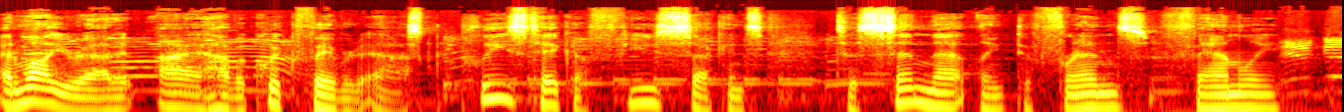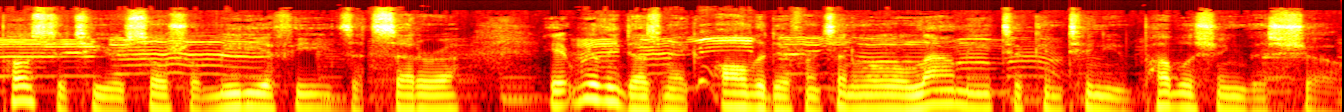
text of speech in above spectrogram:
And while you're at it, I have a quick favor to ask. Please take a few seconds to send that link to friends, family, post it to your social media feeds, etc. It really does make all the difference and will allow me to continue publishing this show.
